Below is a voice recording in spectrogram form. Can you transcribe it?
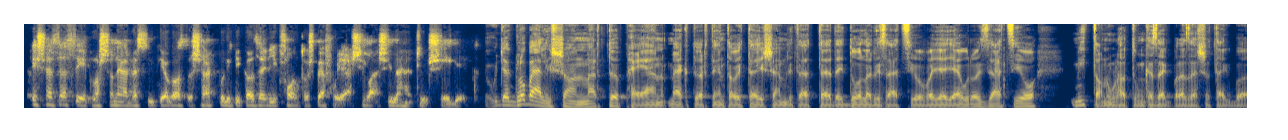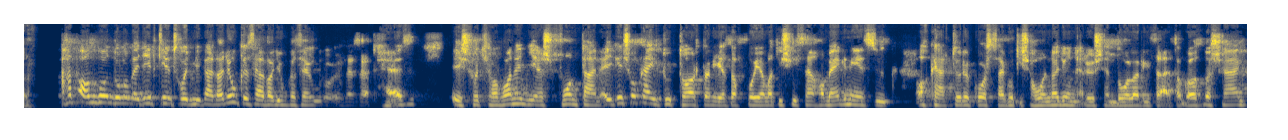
és ezzel szép lassan elveszíti a gazdaságpolitika az egyik fontos befolyásolási lehetőségét. Ugye globálisan már több helyen megtörtént, ahogy te is említetted, egy dollarizáció vagy egy euroizáció. Mit tanulhatunk ezekből az esetekből? Hát azt gondolom egyébként, hogy mivel nagyon közel vagyunk az euróövezethez, és hogyha van egy ilyen spontán, egyébként sokáig tud tartani ez a folyamat is, hiszen ha megnézzük akár Törökországot is, ahol nagyon erősen dollarizált a gazdaság,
